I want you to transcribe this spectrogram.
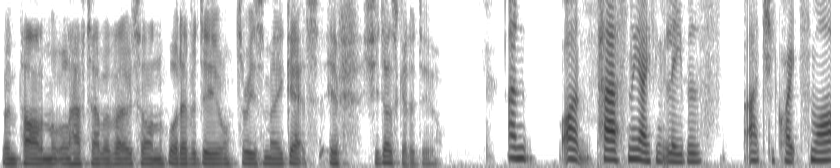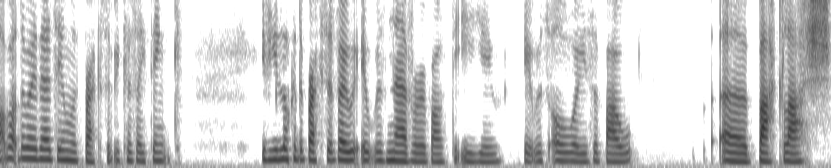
when Parliament will have to have a vote on whatever deal Theresa May gets, if she does get a deal. And personally, I think Labour's actually quite smart about the way they're dealing with Brexit because I think if you look at the Brexit vote, it was never about the EU. It was always about a backlash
